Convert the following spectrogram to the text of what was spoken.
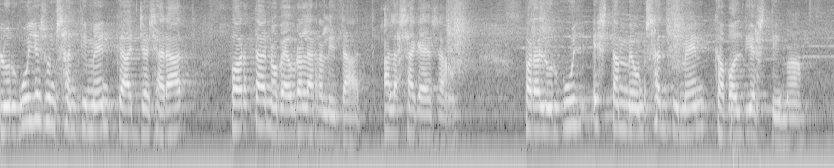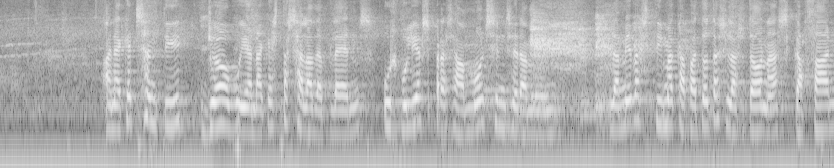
L'orgull és un sentiment que, exagerat, porta a no veure la realitat, a la ceguesa. Però l'orgull és també un sentiment que vol dir estima. En aquest sentit, jo avui en aquesta sala de plens us volia expressar molt sincerament la meva estima cap a totes les dones que fan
